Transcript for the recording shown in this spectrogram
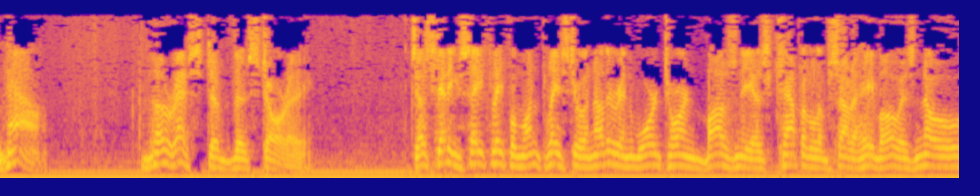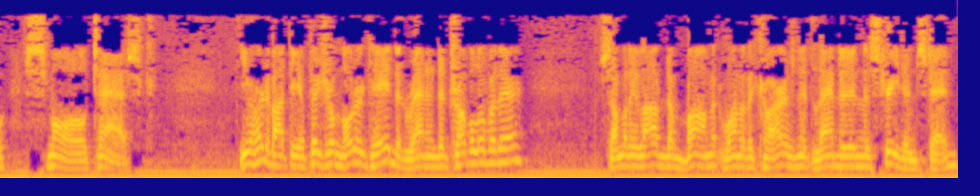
Now, the rest of the story. Just getting safely from one place to another in war-torn Bosnia's capital of Sarajevo is no small task. You heard about the official motorcade that ran into trouble over there? Somebody lobbed a bomb at one of the cars and it landed in the street instead.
